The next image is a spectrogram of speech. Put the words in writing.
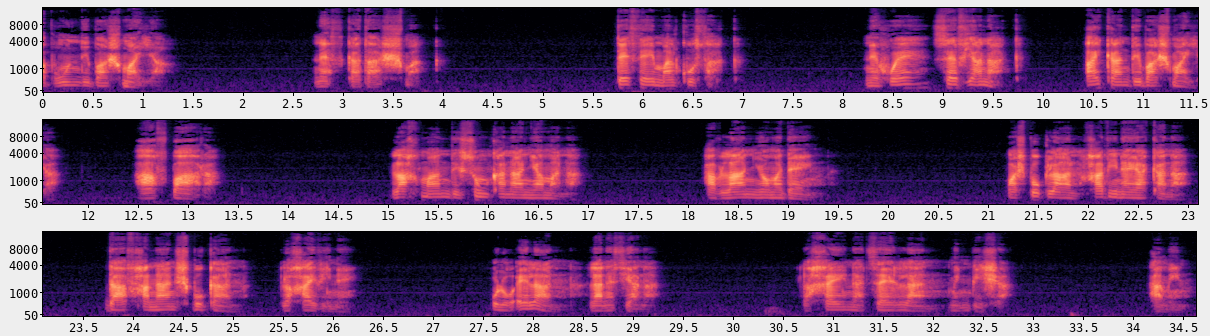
abundi bashmaya. Nethkadashmak. Tethe malkuthak. Nehue sevyanak. Aikan de bashmaya. Afbara. Lachman de sunkanan yamana. Havlan yomadein. Washbuklan chavine yakana. Daf hanan shbukan lachayvine. Ulo elan lanesiana. לכן הצל לן מן בישה. אמין.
